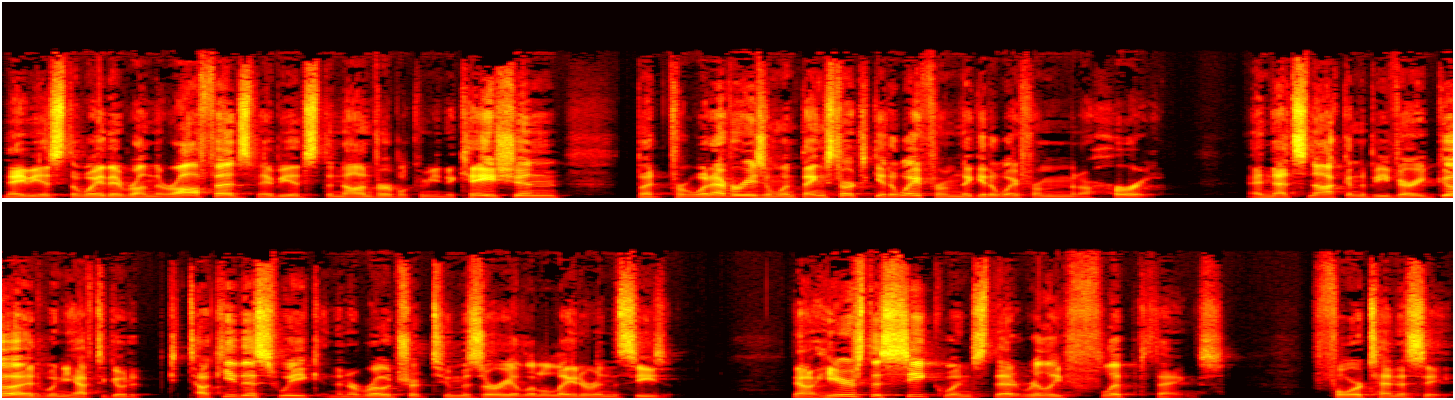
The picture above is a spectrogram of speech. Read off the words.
Maybe it's the way they run their offense. Maybe it's the nonverbal communication. But for whatever reason, when things start to get away from them, they get away from them in a hurry. And that's not going to be very good when you have to go to Kentucky this week and then a road trip to Missouri a little later in the season. Now, here's the sequence that really flipped things for Tennessee.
